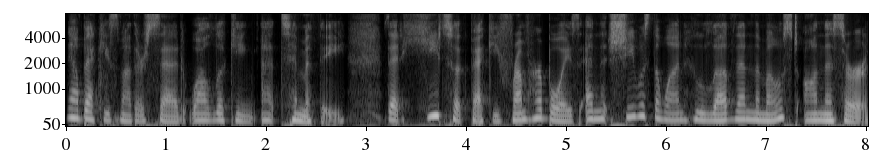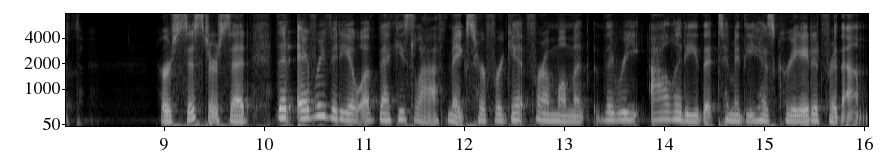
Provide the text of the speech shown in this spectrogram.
Now, Becky's mother said while looking at Timothy that he took Becky from her boys and that she was the one who loved them the most on this earth. Her sister said that every video of Becky's laugh makes her forget for a moment the reality that Timothy has created for them.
